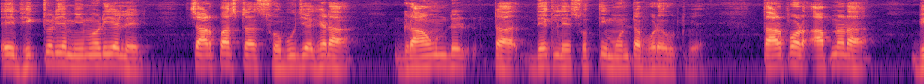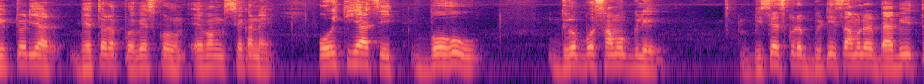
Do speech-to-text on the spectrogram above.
এই ভিক্টোরিয়া মেমোরিয়ালের চারপাশটা সবুজে ঘেরা গ্রাউন্ডটা দেখলে সত্যি মনটা ভরে উঠবে। তারপর আপনারা ভিক্টোরিয়ার ভেতরে প্রবেশ করুন এবং সেখানে ঐতিহাসিক বহু দ্রব্য সামগ্রী বিশেষ করে ব্রিটিশ আমলের ব্যবহৃত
